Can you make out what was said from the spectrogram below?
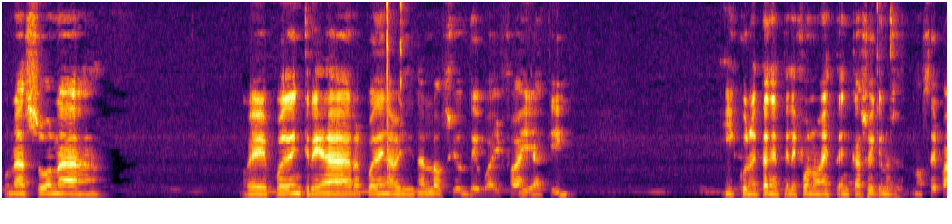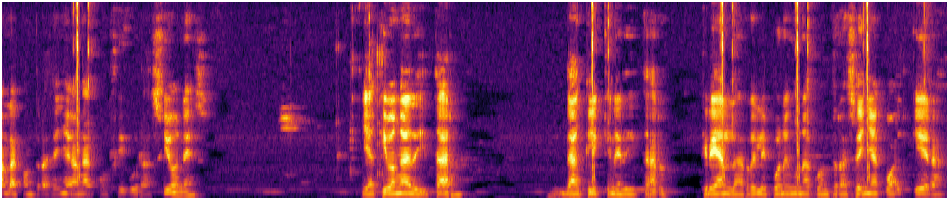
una zona, eh, pueden crear, pueden habilitar la opción de Wi-Fi aquí y conectan el teléfono a este. En caso de que no, no sepan la contraseña, van a configuraciones y aquí van a editar, dan clic en editar, crean la red, le ponen una contraseña cualquiera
